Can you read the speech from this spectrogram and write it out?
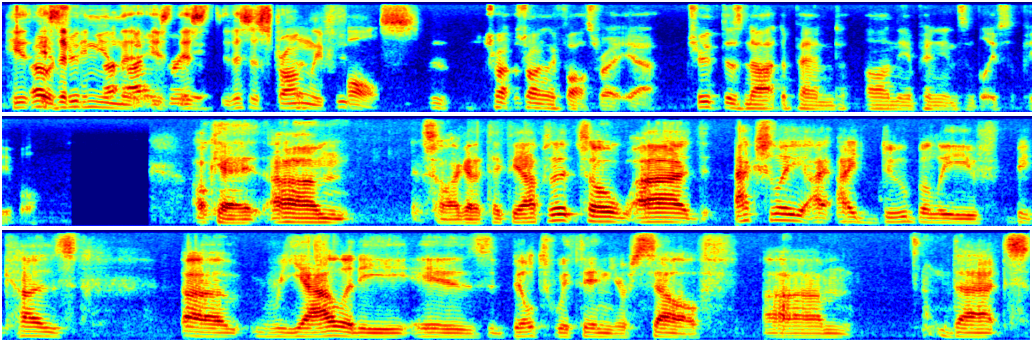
His, Oh, his truth- opinion I- that I is agree. this this is strongly truth- false. Tr- strongly false, right? Yeah. Truth does not depend on the opinions and beliefs of people. Okay. Um, so I got to take the opposite. So uh, actually, I, I do believe because uh, reality is built within yourself um, that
